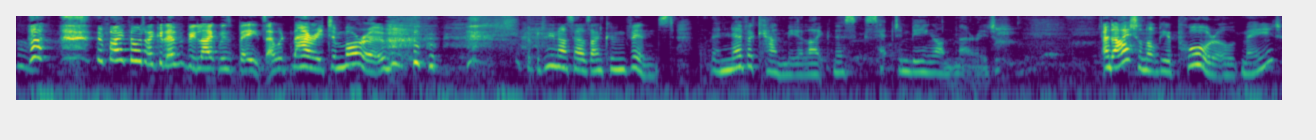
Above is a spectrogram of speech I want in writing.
Oh. if I thought I could ever be like Miss Bates, I would marry tomorrow. but between ourselves, I'm convinced that there never can be a likeness except in being unmarried. And I shall not be a poor old maid.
